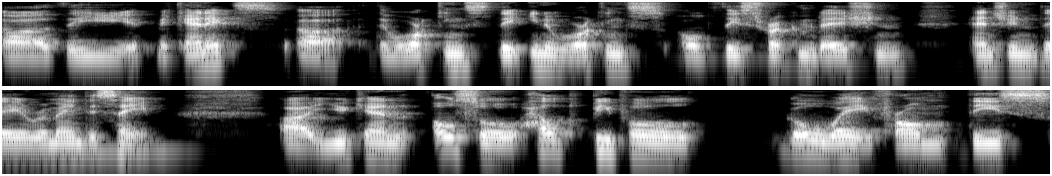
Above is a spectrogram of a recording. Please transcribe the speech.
uh, the mechanics, uh, the workings, the inner workings of this recommendation engine, they remain the same. Uh, you can also help people go away from this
